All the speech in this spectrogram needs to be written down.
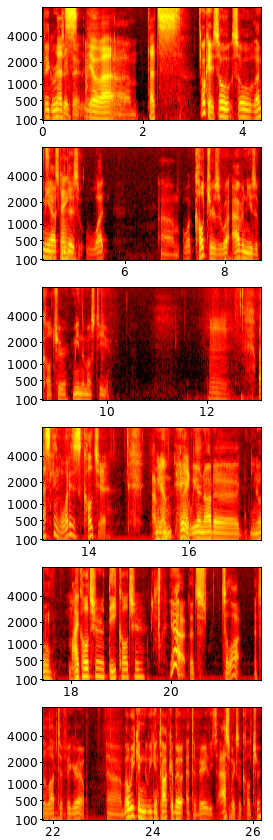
big words that's right there. yo. Uh, um, that's Okay, so so let me ask you this: what um, what cultures or what avenues of culture mean the most to you? hmm. that's the thing. What is culture? I You mean, know, hey, like- we are not a you know, My culture, the culture. yeah, it's it's a lot. It's a lot to figure out. Uh, but we can we can talk about at the very least aspects of culture.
